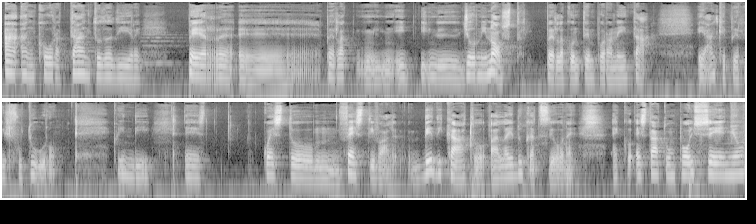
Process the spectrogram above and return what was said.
ha ancora tanto da dire per, eh, per la, i, i, giorni nostri, per la contemporaneità e anche per il futuro. Quindi eh, questo mm, festival dedicato alla educazione ecco, è stato un po' il segno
